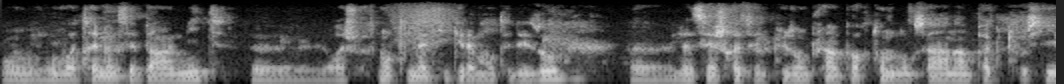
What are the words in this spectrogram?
on, voit très bien que c'est pas un mythe. Euh, le réchauffement climatique et la montée des eaux. Euh, la sécheresse est de plus en plus importante, donc ça a un impact aussi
